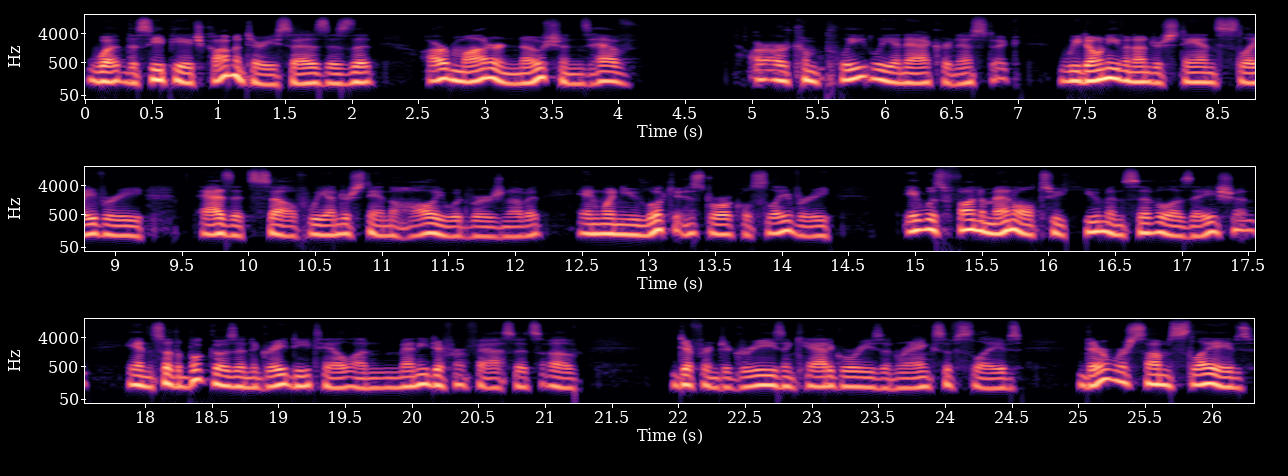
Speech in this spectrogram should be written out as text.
What the CPH commentary says is that our modern notions have are, are completely anachronistic. We don't even understand slavery as itself. We understand the Hollywood version of it. And when you look at historical slavery, it was fundamental to human civilization. And so the book goes into great detail on many different facets of different degrees and categories and ranks of slaves. There were some slaves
